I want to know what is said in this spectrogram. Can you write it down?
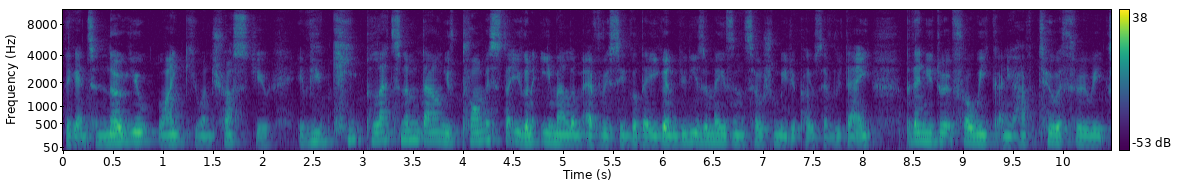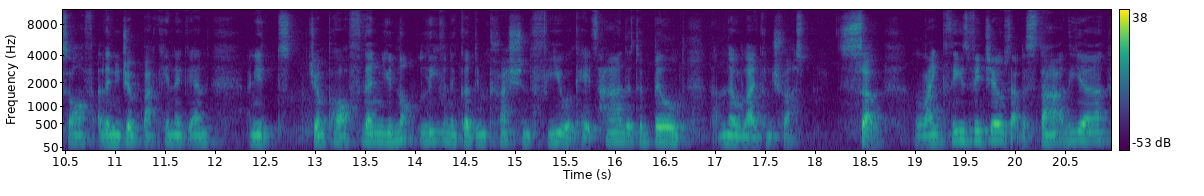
they're getting to know you, like you, and trust you. If you keep letting them down, you've promised that you're going to email them every single day, you're going to do these amazing social media posts every day, but then you do it for a week and you have two or three weeks off, and then you jump back in again and you jump off, then you're not leaving a good impression for you, okay? It's harder to build that know, like, and trust. So, like these videos at the start of the year,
